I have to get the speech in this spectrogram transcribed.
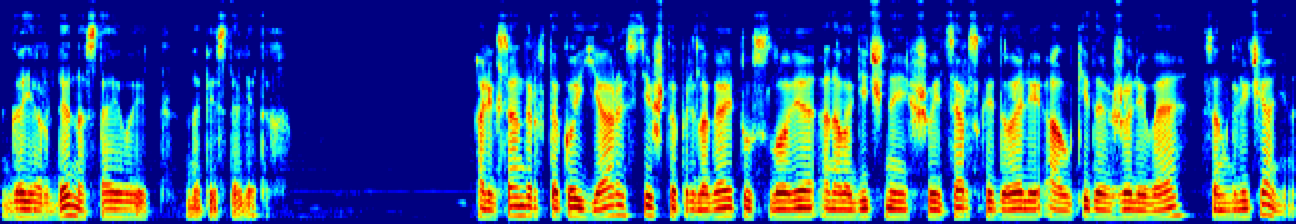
Гаярде настаивает на пистолетах. Александр в такой ярости, что предлагает условия аналогичной швейцарской дуэли Алкида Жоливе с англичанином.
